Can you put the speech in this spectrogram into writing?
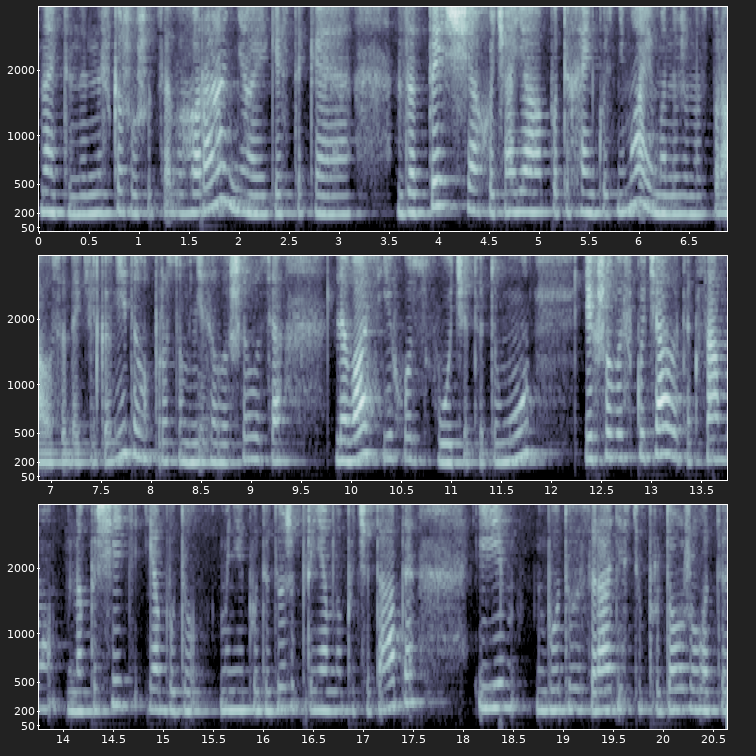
знаєте, не, не скажу, що це вигорання, якесь таке затища. Хоча я потихеньку знімаю, в мене вже назбиралося декілька відео, просто мені залишилося для вас їх озвучити. Тому Якщо ви скучали, так само напишіть, я буду, мені буде дуже приємно почитати і буду з радістю продовжувати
